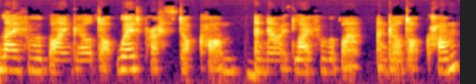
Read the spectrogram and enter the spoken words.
lifeofablindgirl.wordpress.com mm. and now it's lifeofablindgirl.com.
